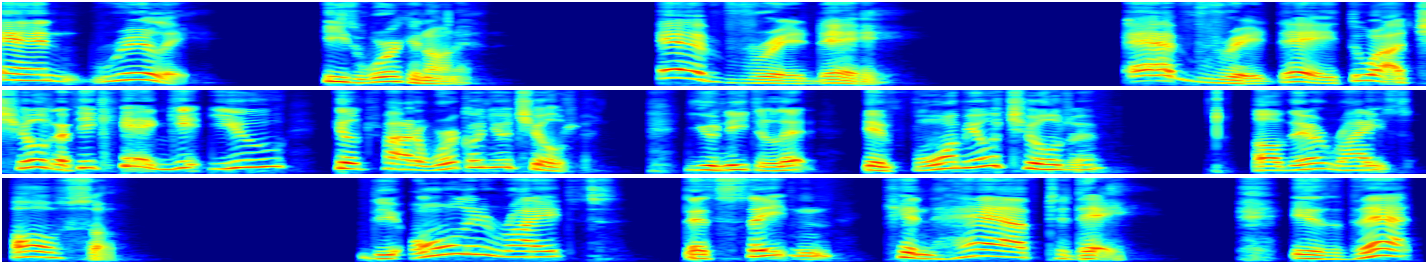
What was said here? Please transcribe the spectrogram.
And really he's working on it. Every day every day through our children if he can't get you he'll try to work on your children. You need to let inform your children of their rights also. The only rights that satan can have today is that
